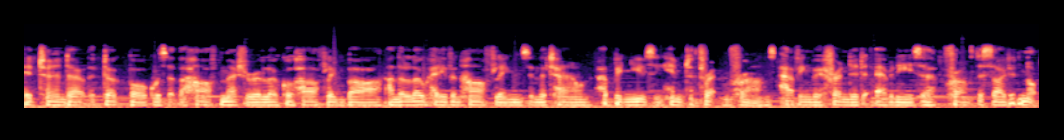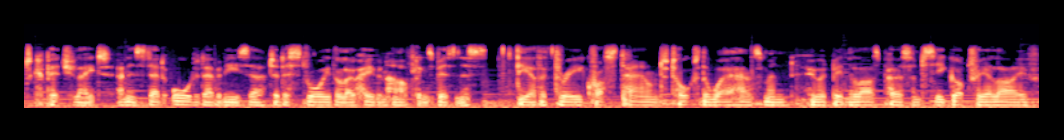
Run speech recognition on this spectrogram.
It turned out that Doug Bog was at the Half Measure, a local halfling bar, and the Lowhaven halflings in the town had been using him to threaten Franz. Having befriended Ebenezer, Franz decided not to capitulate and instead ordered Ebenezer to destroy the Lowhaven halflings' business. The other three crossed town to talk to the warehouseman who had been the last person to see Gottfried alive.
